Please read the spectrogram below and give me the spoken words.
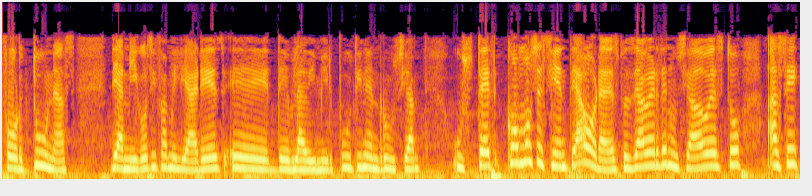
fortunas de amigos y familiares eh, de Vladimir Putin en Rusia, ¿usted cómo se siente ahora después de haber denunciado esto hace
